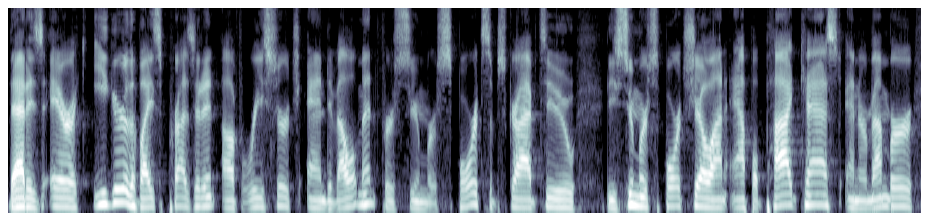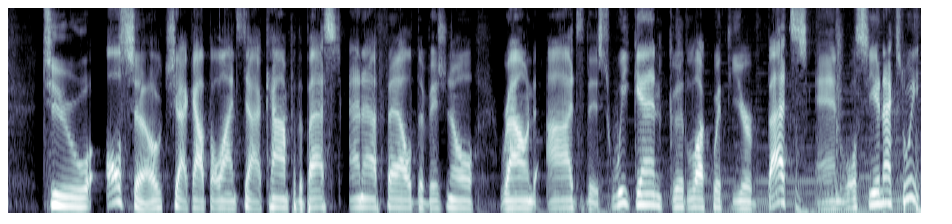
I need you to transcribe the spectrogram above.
That is Eric Eager, the Vice President of Research and Development for Sumer Sports. Subscribe to the Sumer Sports Show on Apple Podcast, and remember to also check out thelines.com for the best NFL divisional round odds this weekend. Good luck with your bets, and we'll see you next week.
